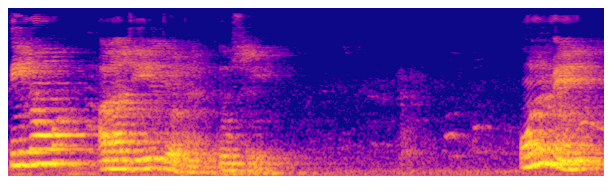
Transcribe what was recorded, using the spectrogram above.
तीनों अनाजील जो हैं, दूसरी, उनमें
